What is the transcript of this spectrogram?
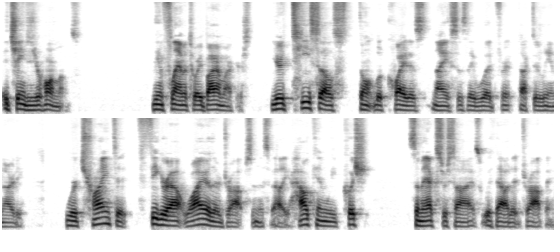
it changes your hormones, the inflammatory biomarkers. Your T cells don't look quite as nice as they would for Dr. Leonardi. We're trying to figure out why are there drops in this value? How can we push some exercise without it dropping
